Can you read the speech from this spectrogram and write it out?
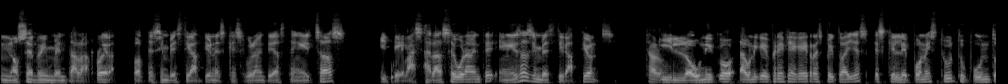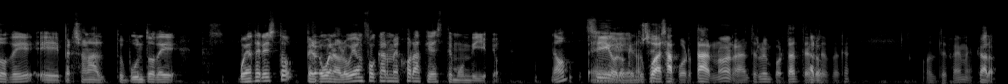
no se reinventa la rueda. Tú haces investigaciones que seguramente ya estén hechas y te basarás seguramente en esas investigaciones. Claro. Y lo único, la única diferencia que hay respecto a ellas es que le pones tú tu punto de eh, personal, tu punto de voy a hacer esto, pero bueno, lo voy a enfocar mejor hacia este mundillo. ¿No? Sí, o lo Eh, que no tú sé. puedas aportar, ¿no? Realmente es lo importante Claro. TFG. O el TFM. Claro.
